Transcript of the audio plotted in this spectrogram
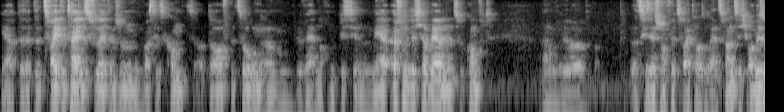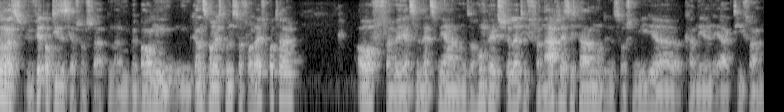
Ja, der, der zweite Teil ist vielleicht dann schon, was jetzt kommt, darauf bezogen. Ähm, wir werden noch ein bisschen mehr öffentlicher werden in Zukunft. Ähm, wir, das ist ja schon für 2023. Aber besonders wird auch dieses Jahr schon starten. Ähm, wir bauen ein ganz neues Münster for Life Portal auf, weil wir jetzt in den letzten Jahren unsere Homepage relativ vernachlässigt haben und in den Social Media Kanälen eher aktiv waren.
